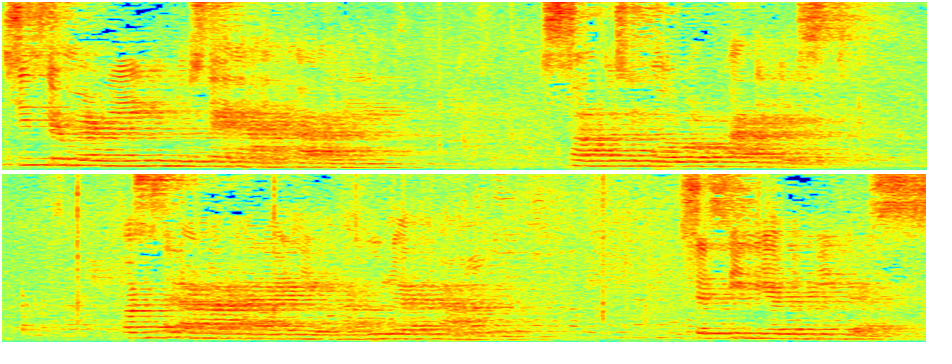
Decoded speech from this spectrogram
Sister Marie Lucena and family, Santo Socorro Catechist. Pasasalamat ang alayong Agulat family, Cecilia Dominguez,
